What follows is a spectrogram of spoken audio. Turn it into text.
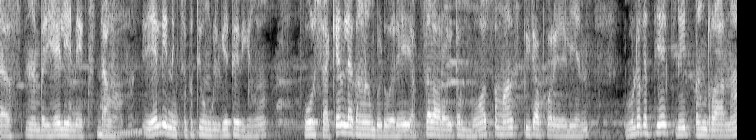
எஸ் நம்ம ஏலியன் எக்ஸ் தான். ஏலியன் எக்ஸை பற்றி உங்களுக்கே தெரியும். ஒரு செகண்டில் காணாமல் போயிடுவார். எக்ஸலாரைட்ட மோசமான ஸ்பீடாக போகிற ஏலியன் உலகத்தையே க்ரியேட் பண்ணுறாருன்னா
